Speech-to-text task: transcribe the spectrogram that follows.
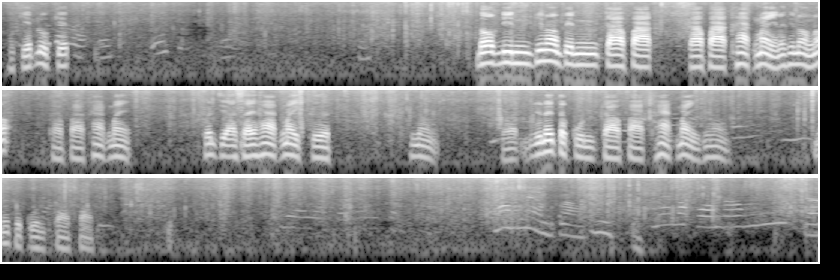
เอาเก็บลูกเก็บ ดอกดินพี่น้องเป็นกาปากกาปากหากไม้นะพี่น้องเนาะกาปากหากไม้เพิ่นจะอาศัยหากไม้เกิดพี่น้อง ครับอยู่ในตระกูลกาปากหากไม้พี่น้องในตระกูลกาปากเราแม่มาขอน้ำจ้า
